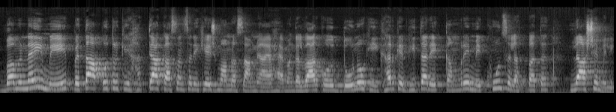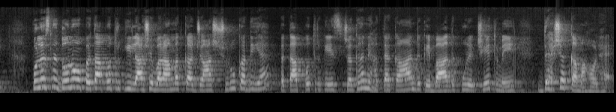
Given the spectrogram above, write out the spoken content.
बमनई में पिता पुत्र की हत्या का सनसनीखेज मामला सामने आया है। मंगलवार को दोनों की घर के भीतर एक कमरे में खून से लथपथ लाशें मिली। पुलिस ने दोनों पिता पुत्र की लाशें बरामद कर जाँच शुरू कर दी है। पिता पुत्र के इस जघन्य हत्याकांड के बाद पूरे क्षेत्र में दहशत का माहौल है।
